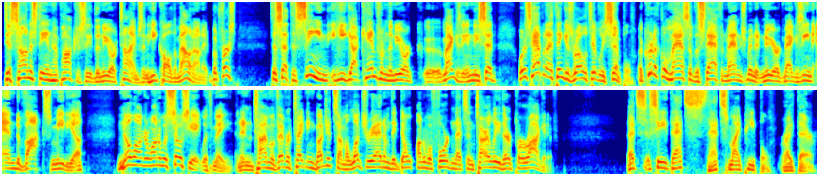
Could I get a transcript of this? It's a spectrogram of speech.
dishonesty and hypocrisy of the New York Times, and he called him out on it. But first, to set the scene, he got canned from the New York uh, Magazine. And he said, What has happened, I think, is relatively simple. A critical mass of the staff and management at New York Magazine and Vox Media no longer want to associate with me. And in a time of ever tightening budgets, I'm a luxury item they don't want to afford, and that's entirely their prerogative. That's, see, that's, that's my people right there.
